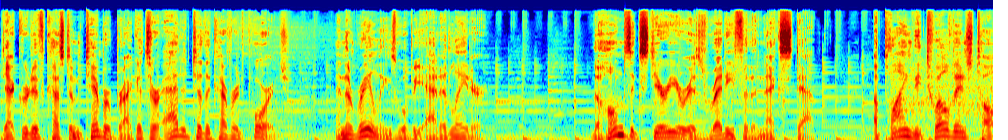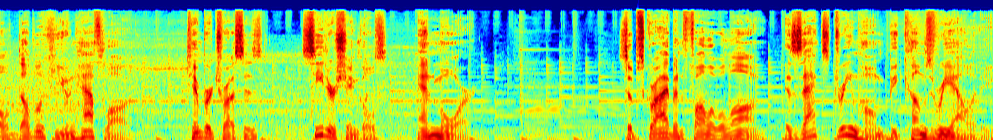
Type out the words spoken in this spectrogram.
Decorative custom timber brackets are added to the covered porch, and the railings will be added later. The home's exterior is ready for the next step, applying the 12 inch tall double hewn half log timber trusses, cedar shingles, and more. Subscribe and follow along as Zach's dream home becomes reality.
